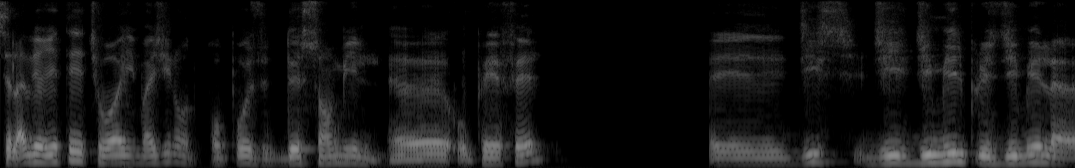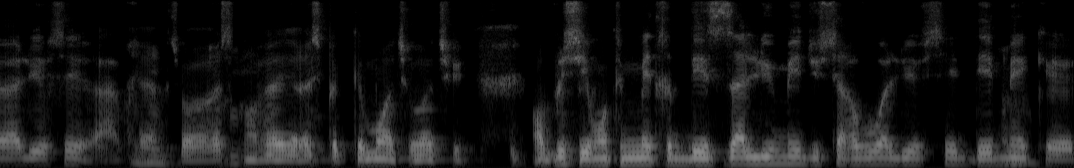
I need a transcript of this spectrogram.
C'est la vérité, tu vois. Imagine, on te propose 200 000 euh, au PFL et 10, 10, 10 000 plus 10 000 à l'UFC. Ah, frère, Mhm. tu vois, reste- respecte-moi, tu vois. Tu... En plus, ils vont te mettre des allumés du cerveau à l'UFC, des Mhm. mecs, euh,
